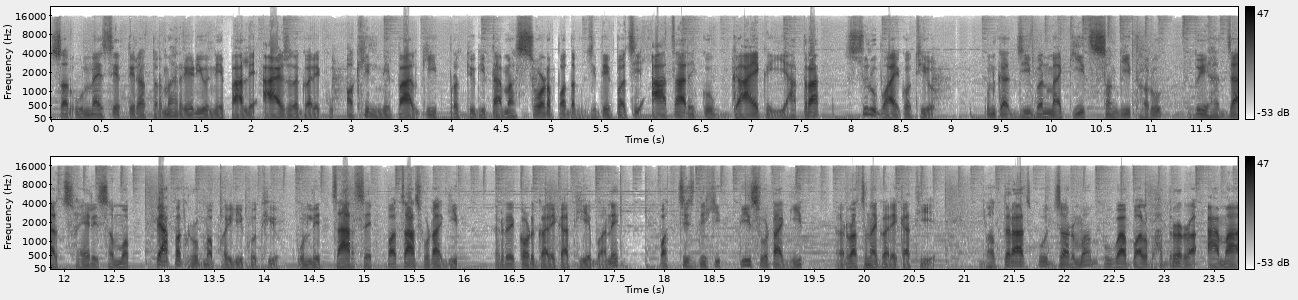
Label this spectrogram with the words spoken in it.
सन् उन्नाइस सय त्रिहत्तरमा रेडियो नेपालले आयोजना गरेको अखिल नेपाल गीत प्रतियोगितामा स्वर्ण पदक जितेपछि आचार्यको गायक यात्रा सुरु भएको थियो। उनका जीवनमा गीत सङ्गीतहरू दुई हजार छयालिसम्म व्यापक रूपमा फैलिएको थियो। उनले चार सय पचासवटा गीत रेकर्ड गरेका थिए भने पच्चिसदेखि तिसवटा गीत रचना गरेका थिए। भक्तराजको जन्म बुबा बलभद्र र आमा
